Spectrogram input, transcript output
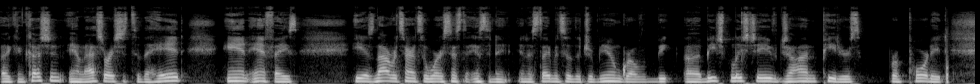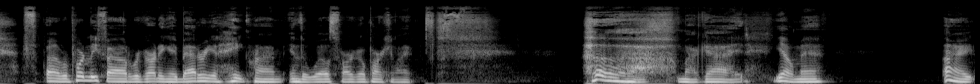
a concussion and lacerations to the head, hand, and face. He has not returned to work since the incident. In a statement to the Tribune, Grove Be- uh, Beach Police Chief John Peters reported uh, reportedly filed regarding a battery and hate crime in the Wells Fargo parking lot. Oh my God, yo man. All right.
